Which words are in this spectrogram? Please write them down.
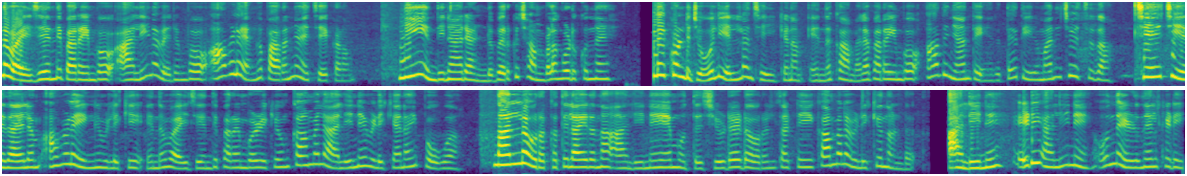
എന്ന് വൈജയന്തി പറയുമ്പോൾ അലീന വരുമ്പോൾ അവളെ അങ്ങ് പറഞ്ഞയച്ചേക്കണം. നീ എന്തിനാ രണ്ടുപേർക്ക് ശമ്പളം കൊടുക്കുന്നേ? കൊണ്ട് ജോലിയെല്ലാം ചെയ്യിക്കണം എന്ന് കമല പറയുമ്പോൾ അത് ഞാൻ നേരത്തെ തീരുമാനിച്ചു വെച്ചതാ. ചേച്ചി ഏതായാലും അവളെ ഇങ്ങ് വിളിക്ക് എന്ന് വൈജയന്തി പറയുമ്പോഴേക്കും കമല അലീനെ വിളിക്കാനായി പോവുക. നല്ല ഉറക്കത്തിലായിരുന്ന അലീനയെ മുത്തശ്ശിയുടെ ഡോറിൽ തട്ടി കമല വിളിക്കുന്നുണ്ട്. അലീനെ എടി അലീനെ ഒന്ന് എഴുന്നേൽക്കടി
